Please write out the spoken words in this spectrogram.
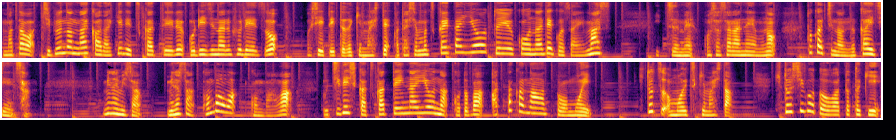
または自分の中だけで使っているオリジナルフレーズを教えていただきまして、私も使いたいよというコーナーでございます。1つ目、おささらネームの十勝のぬかいじんさん。みなみさん、皆さん、こんばんは、こんばんは。うちでしか使っていないような言葉あったかなと思い、一つ思いつきました。一仕事終わった時、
